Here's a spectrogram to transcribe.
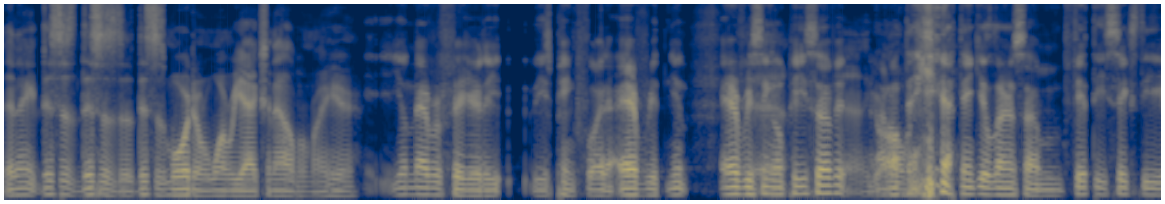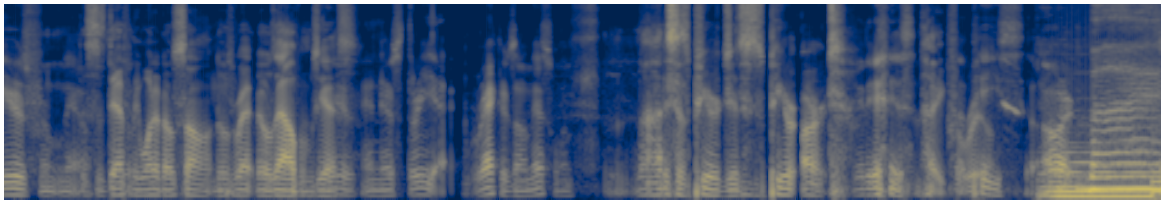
it ain't. This is this is a, this is more than one reaction album right here. You'll never figure the, these Pink Floyd every you every single piece of it. Yeah, I don't always- think I think you'll learn something 50, 60 years from now. This is definitely one of those songs, those mm-hmm. re- those albums. Yes. And there's three records on this one. Nah, this is pure. ju- This is pure art. It is Like for a real. piece of art. Goodbye,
